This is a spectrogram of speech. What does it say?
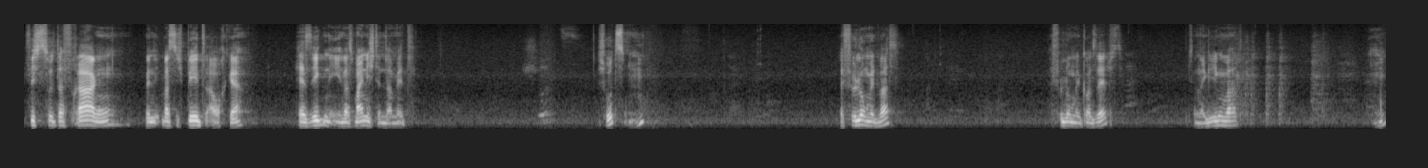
sich zu hinterfragen, wenn, was ich bete auch, gell? Herr segne ihn, was meine ich denn damit? Schutz. Schutz? Mhm. Erfüllung mit was? Erfüllung mit Gott selbst, seiner Gegenwart. Mhm.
